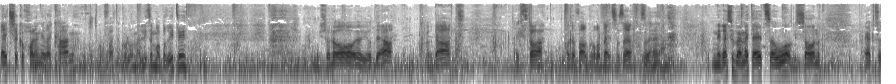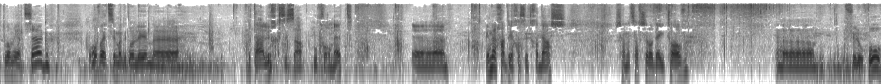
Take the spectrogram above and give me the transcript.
עץ שככל הנראה כאן, תקופת הקולונליזם הבריטי. מי שלא יודע, יודעת ההיסטוריה, אותו דבר קורה בעץ הזה. זה... נראה שבאמת העץ ההוא, הראשון, היה קצת לא מייצג. רוב העצים הגדולים בתהליך גסיסה, הוא כבר מת. הנה אחד יחסית חדש, שהמצב שלו די טוב. אפילו הוא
